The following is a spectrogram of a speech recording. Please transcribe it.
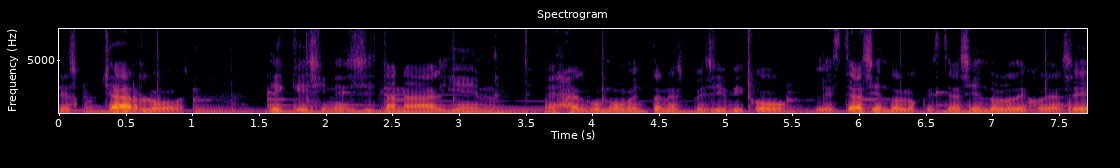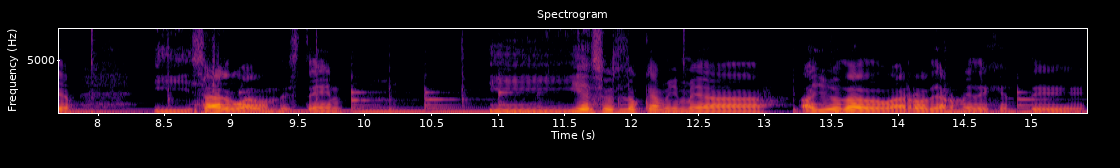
escucharlos, de que si necesitan a alguien en algún momento en específico, esté haciendo lo que esté haciendo, lo dejo de hacer y salgo a donde estén. Y eso es lo que a mí me ha ayudado a rodearme de gente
